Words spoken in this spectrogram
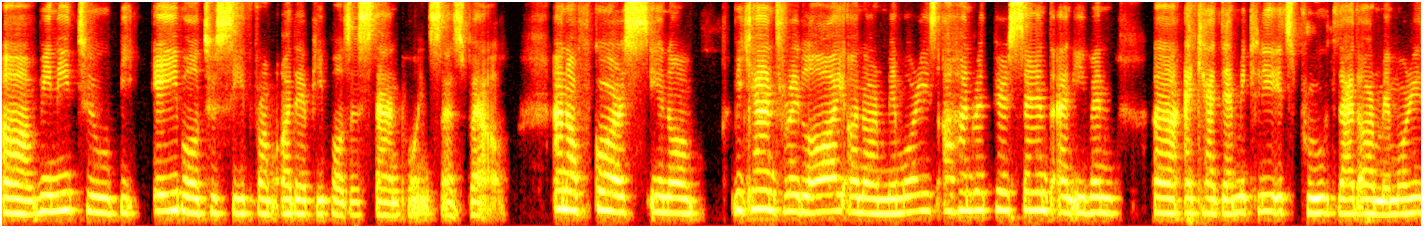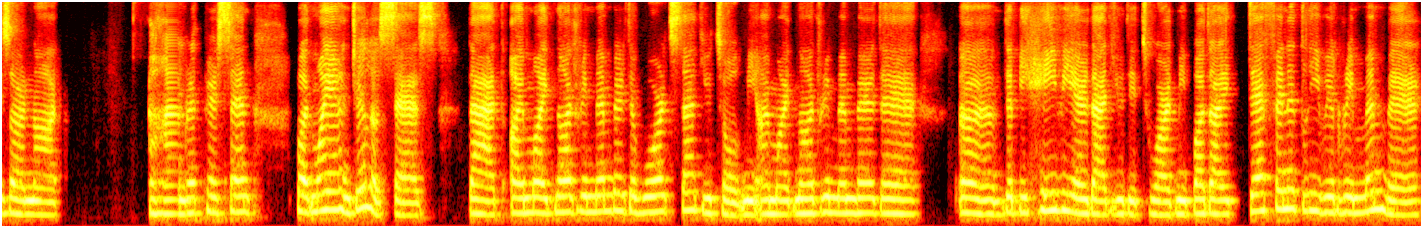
uh, we need to be able to see from other people's standpoints as well. And of course, you know, we can't rely on our memories 100%. And even uh, academically, it's proved that our memories are not 100%. But Maya Angelou says that I might not remember the words that you told me. I might not remember the uh, the behavior that you did toward me, but I definitely will remember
